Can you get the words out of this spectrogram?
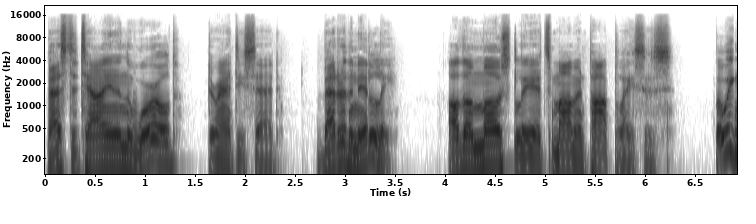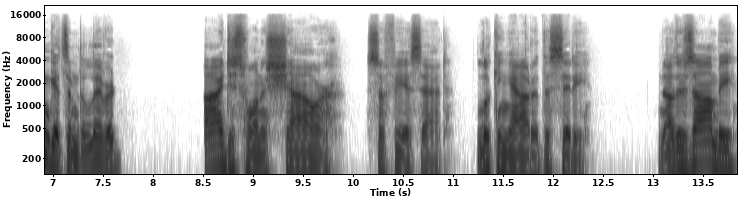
Best Italian in the world, Durante said. Better than Italy. Although mostly it's mom and pop places. But we can get some delivered. I just want a shower, Sophia said, looking out at the city. Another zombie.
